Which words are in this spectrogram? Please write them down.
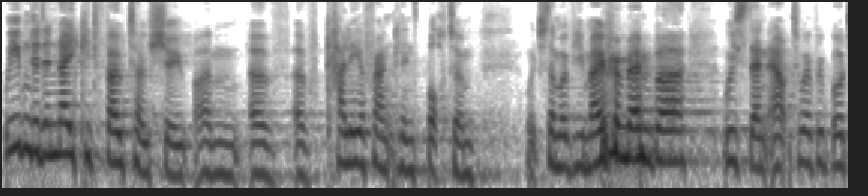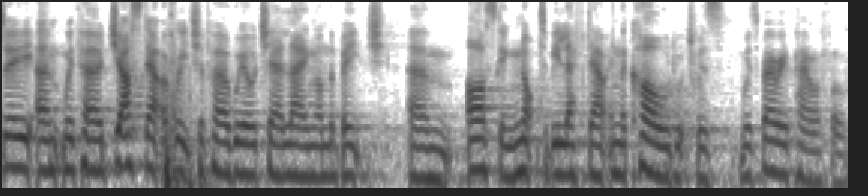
we even did a naked photo shoot um, of, of Kaliya Franklin's bottom, which some of you may remember. We sent out to everybody um, with her just out of reach of her wheelchair laying on the beach, um, asking not to be left out in the cold, which was, was very powerful.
